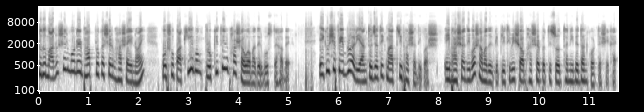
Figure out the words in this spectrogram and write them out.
শুধু মানুষের মনের ভাব প্রকাশের ভাষাই নয়, পশু পাখি এবং প্রকৃতির ভাষাও আমাদের বুঝতে হবে। একুশে ফেব্রুয়ারি আন্তর্জাতিক মাতৃভাষা দিবস। এই ভাষা দিবস আমাদেরকে পৃথিবীর সব ভাষার প্রতি শ্রদ্ধা নিবেদন করতে শেখায়।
